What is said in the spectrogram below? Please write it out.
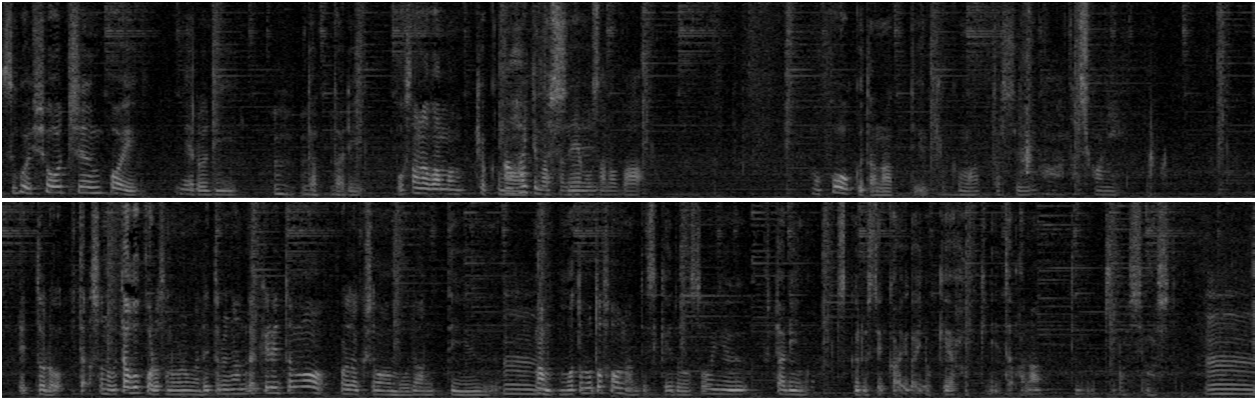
すごい小チューンっぽいメロディーだったり、ボサノバの曲も入ってましたねボサノバ。もうフォークだなっていう曲もあったし。あ確かに。レトロその歌心そのものがレトロなんだけれどもプロダクションはモダンっていう、うん、まあもともとそうなんですけどそういう2人の作る世界が余計はっきり出たかなっていう気がしました。うん。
